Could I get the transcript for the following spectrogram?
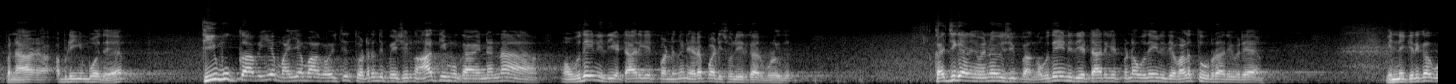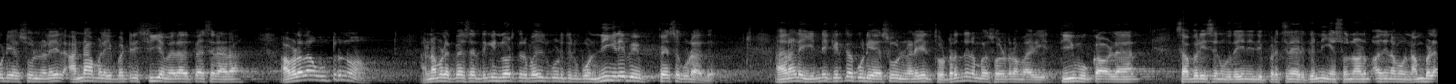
இப்போ நான் அப்படிங்கும்போது திமுகவையே மையமாக வச்சு தொடர்ந்து பேசியிருக்கோம். அதிமுக என்னென்னா உதயநிதியை டார்கெட் பண்ணுங்கன்னு எடப்பாடி சொல்லியிருக்கார் பொழுது. கட்சிக்காரங்க என்ன யோசிப்பாங்க? உதயநிதியை டார்கெட் பண்ணால் உதயநிதியை வளர்த்து விட்றாரு இவரே. இன்றைக்கி இருக்கக்கூடிய சூழ்நிலையில் அண்ணாமலை பற்றி சிஎம் ஏதாவது பேசுகிறாரா அவ்வளோதான் விட்டுருணும் அண்ணாமலை பேசுகிறதுக்கு இன்னொருத்தர் பதில் கொடுத்துட்டு போகணும். நீங்களே போய் பேசக்கூடாது. அதனால் இன்றைக்கி இருக்கக்கூடிய சூழ்நிலையில் தொடர்ந்து நம்ம சொல்கிற மாதிரி திமுகவில் சபரீசன் உதயநிதி பிரச்சனை இருக்குதுன்னு நீங்கள் சொன்னாலும் அது நமக்கு நம்பலை.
